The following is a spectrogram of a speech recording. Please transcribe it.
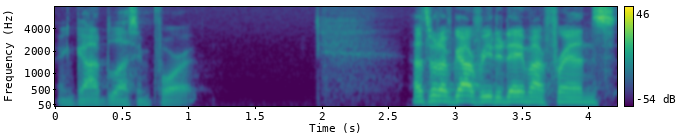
And God bless him for it. That's what I've got for you today, my friends.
